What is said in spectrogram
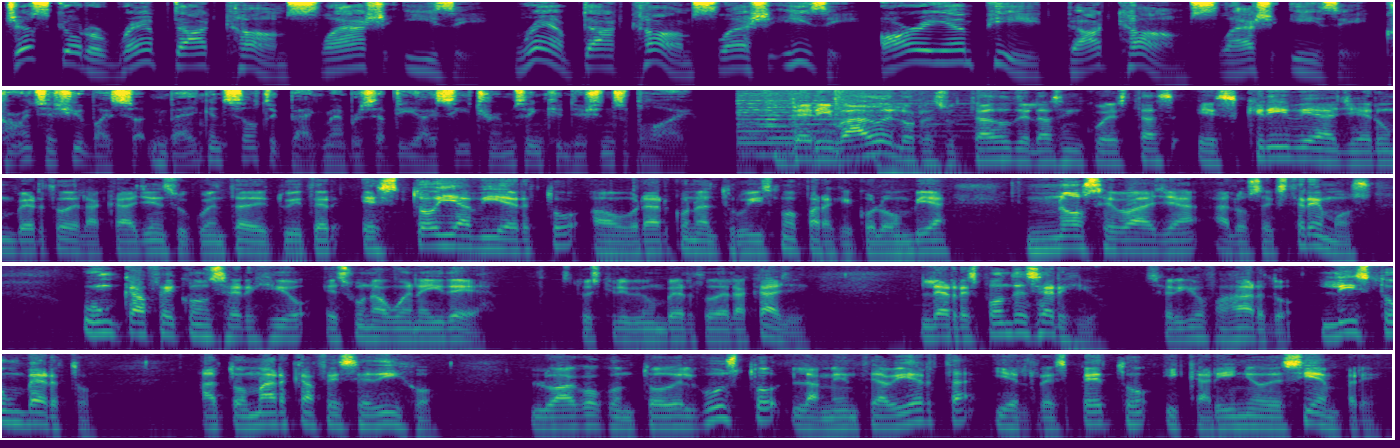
Just go to ramp.com slash easy. Ramp.com slash easy. R-A-M-P.com slash easy. Cards issued by Sutton Bank and Celtic Bank members of DIC terms and conditions apply. Derivado de los resultados de las encuestas, escribe ayer Humberto de la Calle en su cuenta de Twitter, estoy abierto a obrar con altruismo para que Colombia no se vaya a los extremos. Un café con Sergio es una buena idea. Esto escribe Humberto de la Calle. Le responde Sergio, Sergio Fajardo, listo Humberto. A tomar café se dijo. Lo hago con todo el gusto, la mente abierta y el respeto y cariño de siempre.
